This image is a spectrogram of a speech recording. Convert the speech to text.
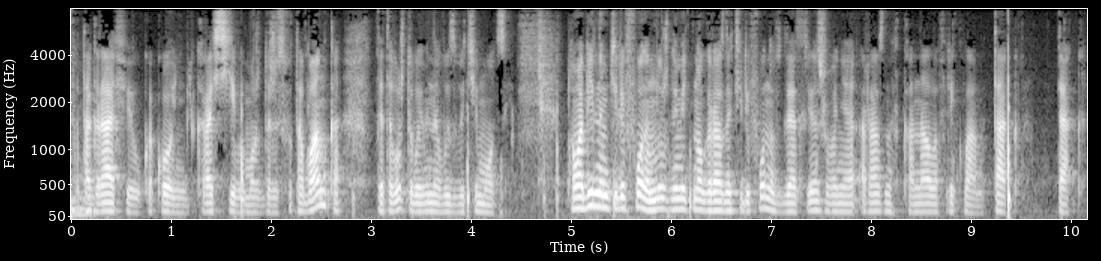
фотографию какой-нибудь красивой, может даже с фотобанка, для того, чтобы именно вызвать эмоции. По мобильным телефонам нужно иметь много разных телефонов для отслеживания разных каналов рекламы. Так, так.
